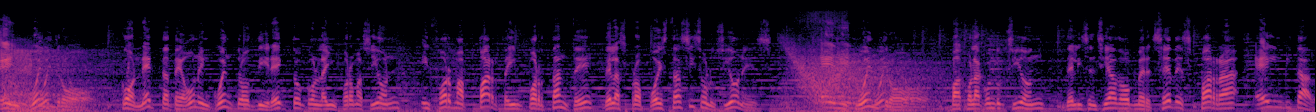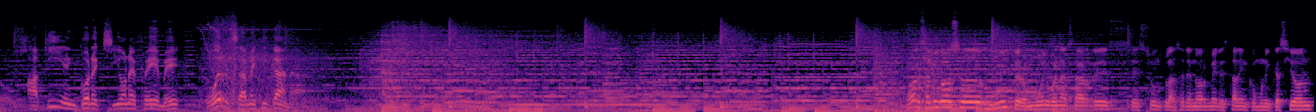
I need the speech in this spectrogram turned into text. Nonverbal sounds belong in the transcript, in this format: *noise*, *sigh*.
Encuentro. Conéctate a un encuentro directo con la información y forma parte importante de las propuestas y soluciones. Encuentro. Bajo la conducción del licenciado Mercedes Parra e invitados. Aquí en Conexión FM, Fuerza Mexicana. Hola amigos, eh, muy pero muy buenas tardes. Es un placer enorme el estar en comunicación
